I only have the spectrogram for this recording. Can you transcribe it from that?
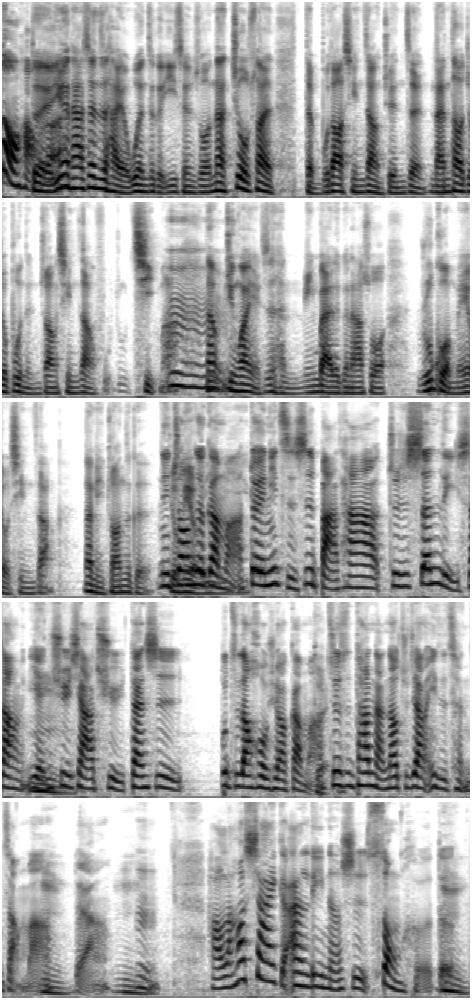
弄好。对，因为他甚至还有问这个。医生说：“那就算等不到心脏捐赠，难道就不能装心脏辅助器吗？”嗯嗯，那军官也是很明白的跟他说：“如果没有心脏，那你装这个，你装这干嘛？对，你只是把它就是生理上延续下去，嗯、但是不知道后续要干嘛。就是他难道就这样一直成长吗？嗯、对啊，嗯，嗯，好。然后下一个案例呢是宋和的，嗯、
